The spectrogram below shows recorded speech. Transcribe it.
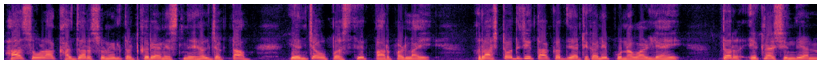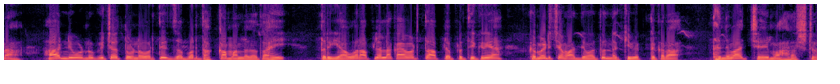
हा सोहळा खासदार सुनील तटकरे आणि स्नेहल जगताप यांच्या उपस्थितीत पार पडला आहे राष्ट्रवादीची ताकद या ठिकाणी पुन्हा वाढली आहे. तर एकनाथ शिंदे यांना हा निवडणुकीच्या तोंडावरती जबर धक्का मानला जात आहे. तर यावर आपल्याला काय वाटतं? आपल्या प्रतिक्रिया कमेंटच्या माध्यमातून नक्की व्यक्त करा. धन्यवाद. जय महाराष्ट्र.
